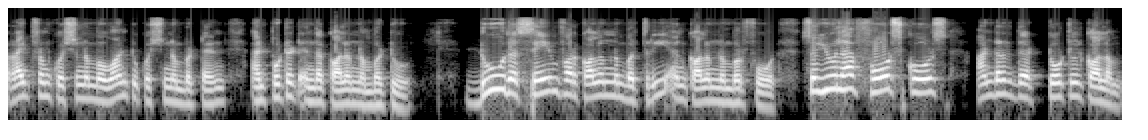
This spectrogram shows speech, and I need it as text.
right from question number 1 to question number 10 and put it in the column number 2 do the same for column number 3 and column number 4 so you will have four scores under the total column.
